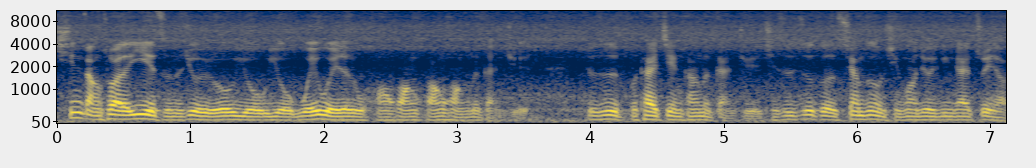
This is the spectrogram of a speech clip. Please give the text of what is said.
新长出来的叶子呢，就有有有微微的黄黄黄黄的感觉，就是不太健康的感觉。其实这个像这种情况就应该最好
